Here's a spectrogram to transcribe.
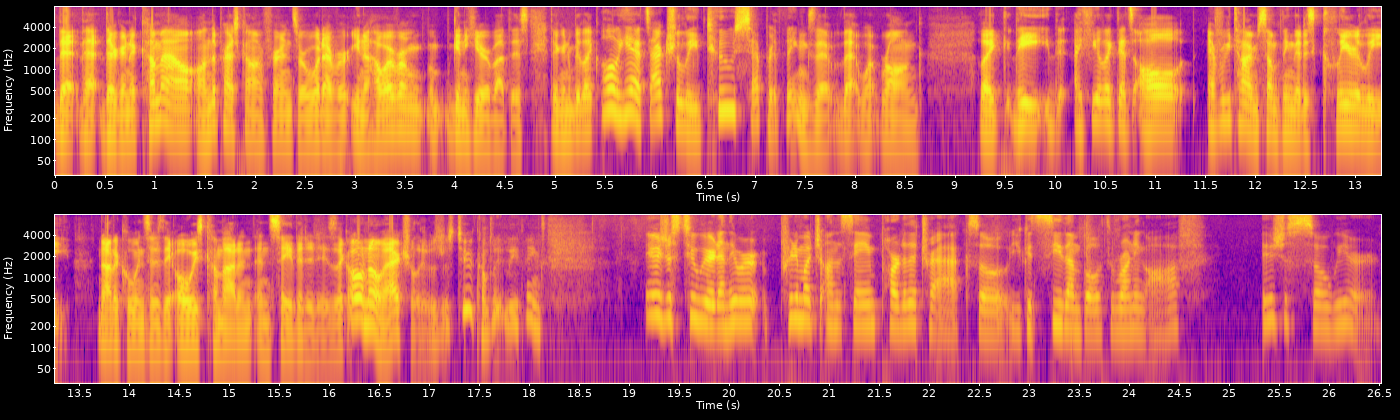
that that they're gonna come out on the press conference or whatever you know. However, I'm, I'm gonna hear about this. They're gonna be like, oh yeah, it's actually two separate things that that went wrong. Like they, I feel like that's all. Every time something that is clearly not a coincidence, they always come out and, and say that it is. Like, oh no, actually, it was just two completely things. It was just too weird and they were pretty much on the same part of the track so you could see them both running off. It was just so weird.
